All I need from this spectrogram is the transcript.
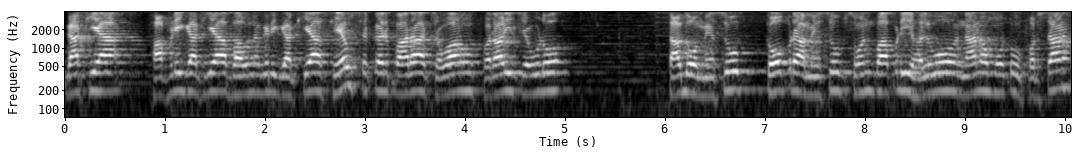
ગાંઠિયા, ફાફડી ગાંઠિયા, ભાવનગરી ગાંઠિયા, સેવ શક્કરપારા, ચવાણું, ફરાળી ચેવડો, સાદો મેસૂપ, ટોપરા મેસૂબ સોનપાપડી હલવો, નાનો મોટું ફરસાણ,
